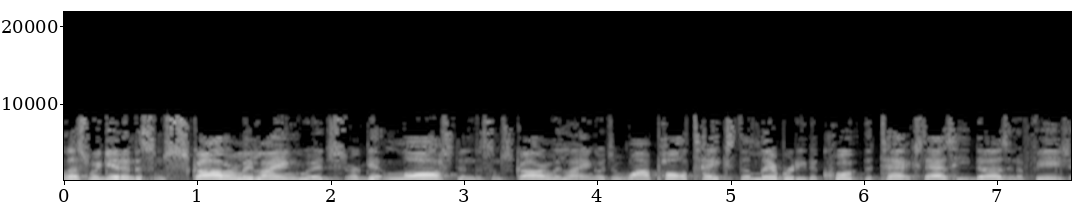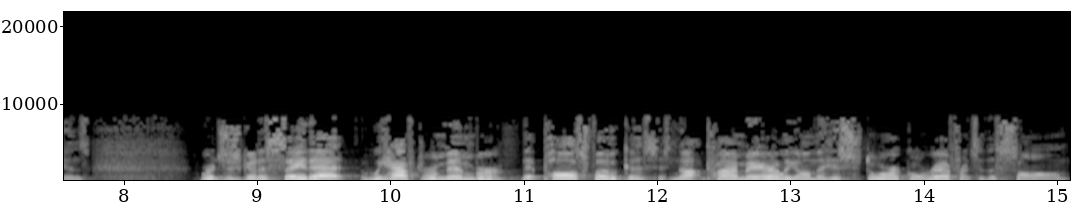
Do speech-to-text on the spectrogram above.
Unless we get into some scholarly language or get lost into some scholarly language of why Paul takes the liberty to quote the text as he does in Ephesians, we're just going to say that we have to remember that Paul's focus is not primarily on the historical reference of the psalm,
